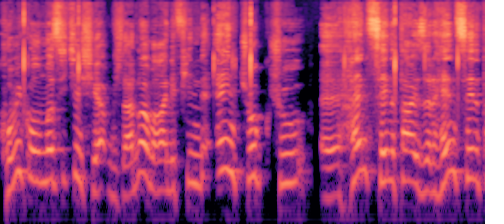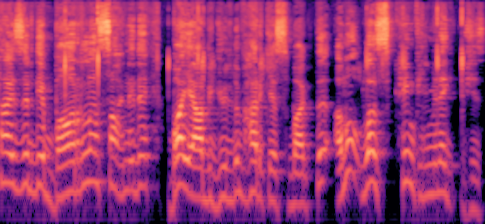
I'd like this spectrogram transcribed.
komik olması için şey yapmışlardı ama hani filmde en çok şu e, hand sanitizer, hand sanitizer diye bağırılan sahnede bayağı bir güldüm. Herkes baktı. Ama ulan Scream filmine gitmişiz.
